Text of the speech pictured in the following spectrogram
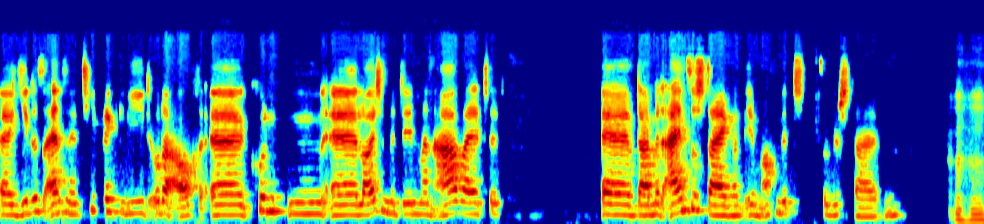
äh, jedes einzelne Teammitglied oder auch äh, Kunden, äh, Leute, mit denen man arbeitet, äh, damit einzusteigen und eben auch mitzugestalten. Mhm.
